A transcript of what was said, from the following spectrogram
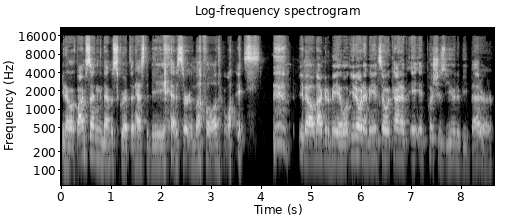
you know if i'm sending them a script it has to be at a certain level otherwise you know, I'm not going to be able, you know what I mean? So it kind of, it, it pushes you to be better.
